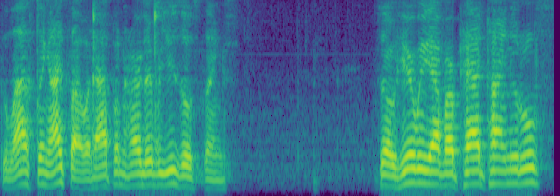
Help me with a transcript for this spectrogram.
The last thing I thought would happen. Hardly ever use those things. So here we have our pad thai noodles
